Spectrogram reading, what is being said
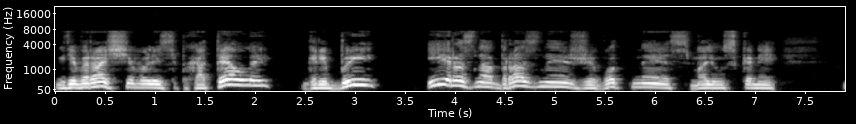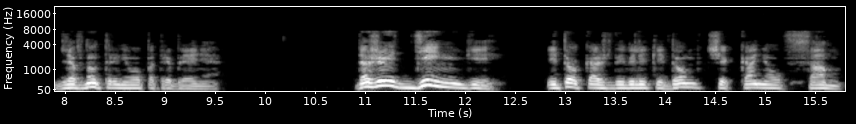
где выращивались пхотеллы, грибы и разнообразные животные с моллюсками для внутреннего потребления. Даже деньги, и то каждый великий дом чеканил сам,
